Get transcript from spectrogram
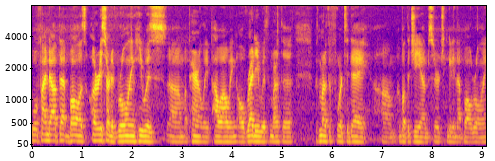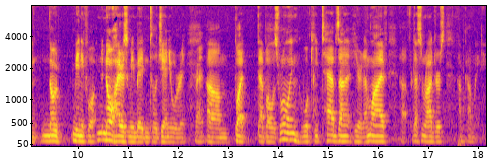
We'll find out that ball has already started rolling. He was um, apparently powwowing already with Martha, with Martha Ford today um, about the GM search and getting that ball rolling. No meaningful, no hires gonna be made until January. Right. Um, but that ball is rolling. We'll keep tabs on it here at M Live. Uh, for Justin Rogers, I'm Kyle Meinke.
